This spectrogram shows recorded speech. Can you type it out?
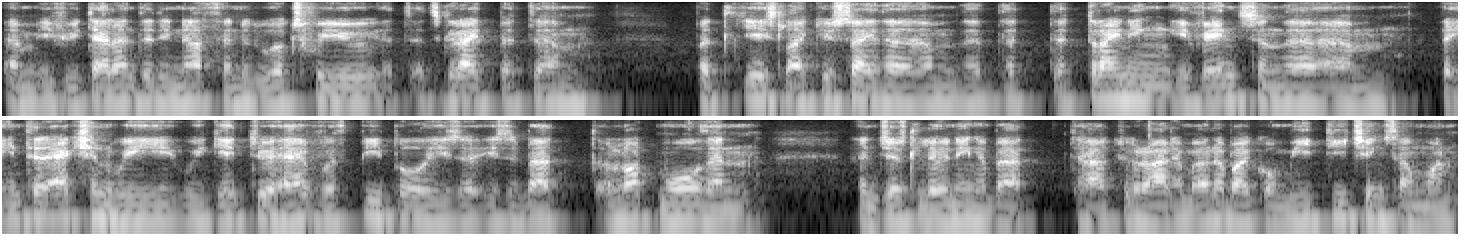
Um, if you're talented enough and it works for you, it, it's great, but um, but yes, like you say, the, um, the, the, the training events and the um, the interaction we, we get to have with people is is about a lot more than than just learning about how to ride a motorbike or me teaching someone.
